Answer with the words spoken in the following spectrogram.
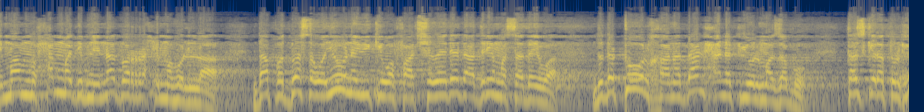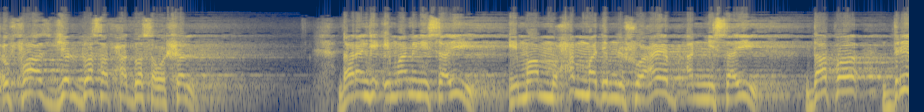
امام محمد ابن ندور رحمه الله دا په 291 کې وفات شوی دی دا درې مسدی و د د ټول خاندان حنفی المذهب تذکرۃ الحفاظ جلد 2 صفحه 200 شل دارنګ امام نسائی امام محمد ابن شعیب النسائی دا په درې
